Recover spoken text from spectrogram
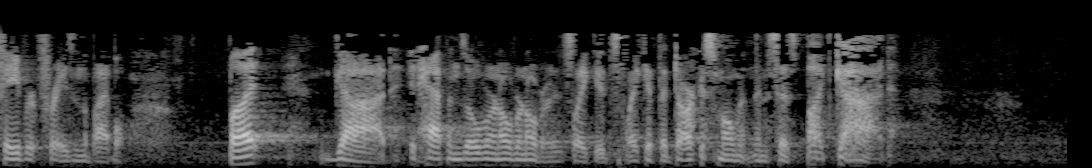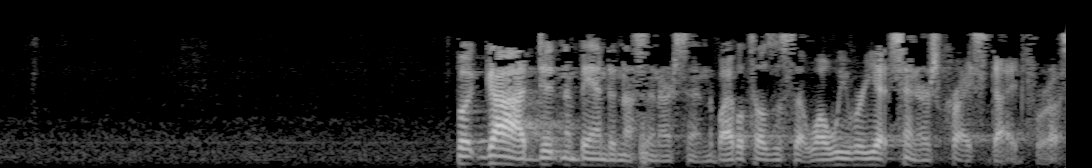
favorite phrase in the Bible. But God. It happens over and over and over. It's like it's like at the darkest moment, then it says, "But God." But God didn't abandon us in our sin. The Bible tells us that while we were yet sinners, Christ died for us.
